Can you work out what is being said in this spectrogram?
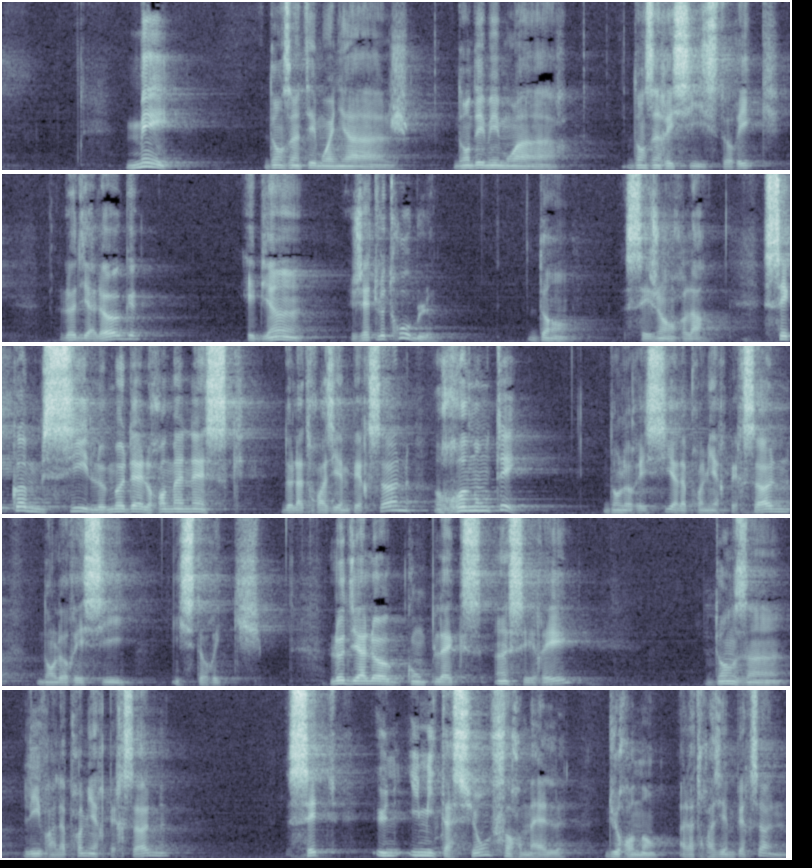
Mais dans un témoignage, dans des mémoires, dans un récit historique, le dialogue, eh bien, jette le trouble dans ces genres-là. C'est comme si le modèle romanesque de la troisième personne remontait dans le récit à la première personne, dans le récit historique le dialogue complexe inséré dans un livre à la première personne, c'est une imitation formelle du roman à la troisième personne.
